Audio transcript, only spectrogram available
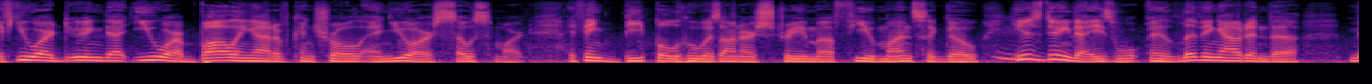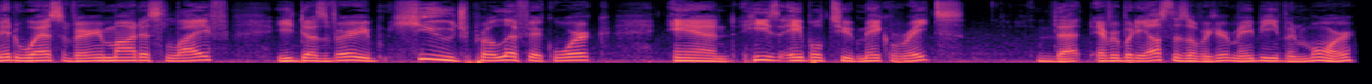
If you are doing that, you are balling out of control and you are so smart. I think Beeple, who was on our stream a few months ago, he was doing that. He's uh, living out in the Midwest, very modest life. He does very huge, prolific work, and he's able to make rates that everybody else does over here, maybe even more.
